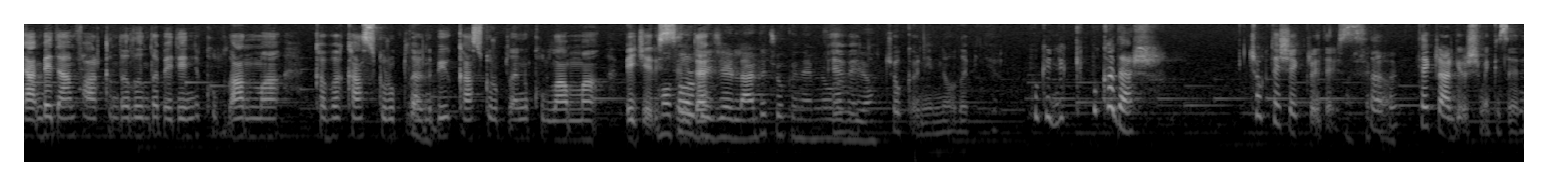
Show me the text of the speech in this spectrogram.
Yani beden farkındalığında bedenini kullanma, kaba kas gruplarını, Tabii. büyük kas gruplarını kullanma becerisinde. Motor beceriler de çok önemli olabiliyor. Evet, çok önemli olabiliyor. Bugünlük bu kadar. Çok teşekkür ederiz. Tekrar görüşmek üzere.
